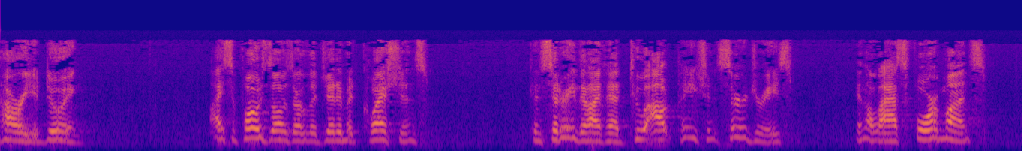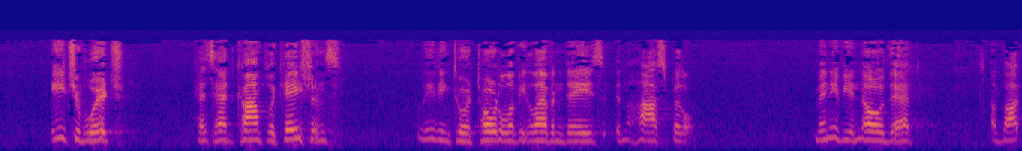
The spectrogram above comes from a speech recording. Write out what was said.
How are you doing? I suppose those are legitimate questions, considering that I've had two outpatient surgeries in the last four months, each of which has had complications leading to a total of 11 days in the hospital. Many of you know that about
